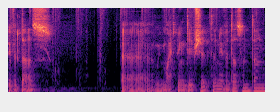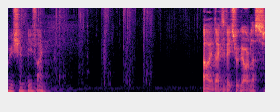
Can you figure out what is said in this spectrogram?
If it does, uh, we might be in deep shit, and if it doesn't, then we should be fine. Oh, it activates regardless.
